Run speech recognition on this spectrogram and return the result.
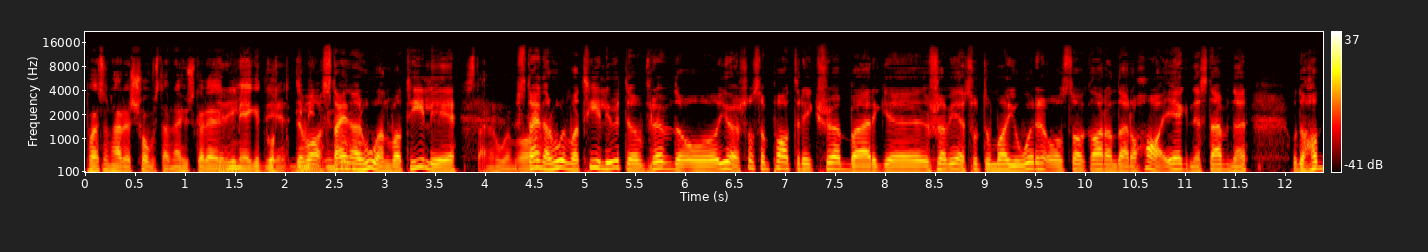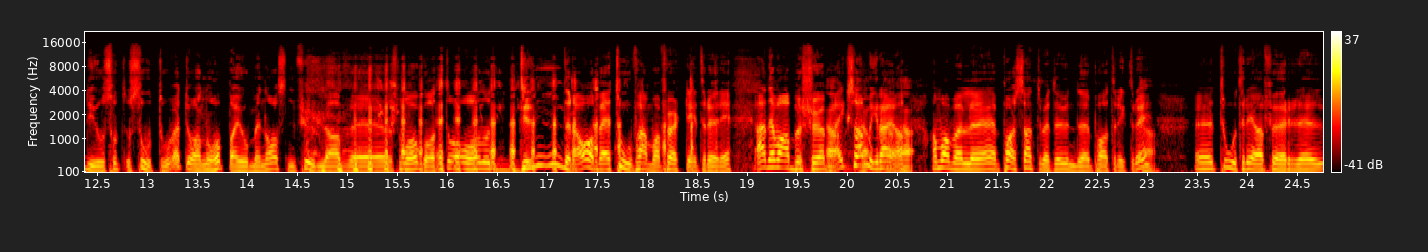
på en sånn her showstevne. Jeg husker det Riktig. meget godt. Det var Steinar. Hoen var tidlig Steinar Hoen Hoen var tidlig ute og prøvde å gjøre sånn som Patrick Sjøberg, eh, Javier Sotomayor og så karene der, å ha egne stevner. Og det hadde jo Soto, vet du, han hoppa jo med nesen full av uh, smågodt og dundra over 2,45, tror jeg. Ja, det var Sjøberg, Ja, samme ja, greia. Han var vel eh, et par centimeter under Patrick, tror jeg. Ja. Eh, to-treer før eh,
